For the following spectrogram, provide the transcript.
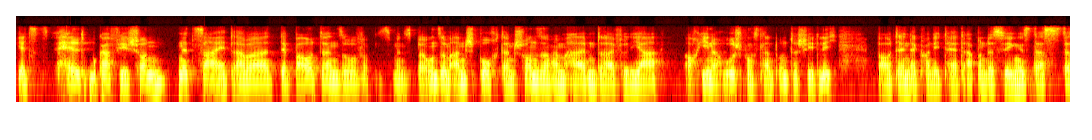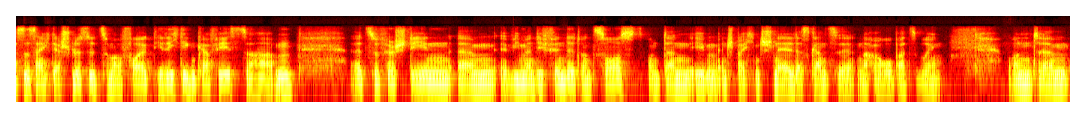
Jetzt hält Rohkaffee schon eine Zeit, aber der baut dann so, zumindest bei unserem Anspruch, dann schon so einem halben, dreiviertel Jahr, auch je nach Ursprungsland unterschiedlich, baut er in der Qualität ab. Und deswegen ist das, das ist eigentlich der Schlüssel zum Erfolg, die richtigen Cafés zu haben, äh, zu verstehen, ähm, wie man die findet und sourced und dann eben entsprechend schnell das Ganze nach Europa zu bringen. Und ähm,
